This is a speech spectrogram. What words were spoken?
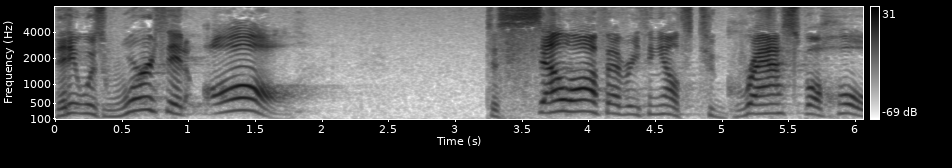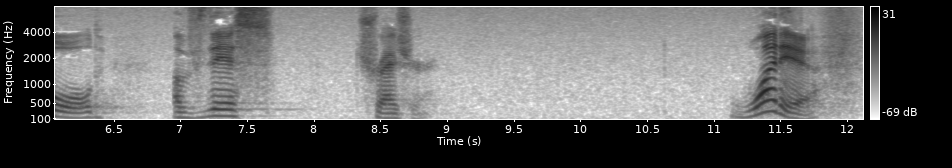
That it was worth it all to sell off everything else, to grasp a hold of this treasure. What if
